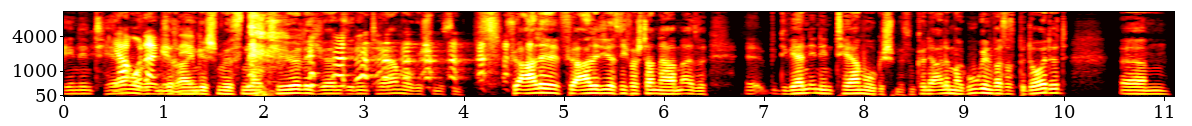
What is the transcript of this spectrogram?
In den Thermo werden sie reingeschmissen. Natürlich werden sie in den Thermo geschmissen. Für alle, für alle, die das nicht verstanden haben, also äh, die werden in den Thermo geschmissen. Könnt ihr alle mal googeln, was das bedeutet. Ähm,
